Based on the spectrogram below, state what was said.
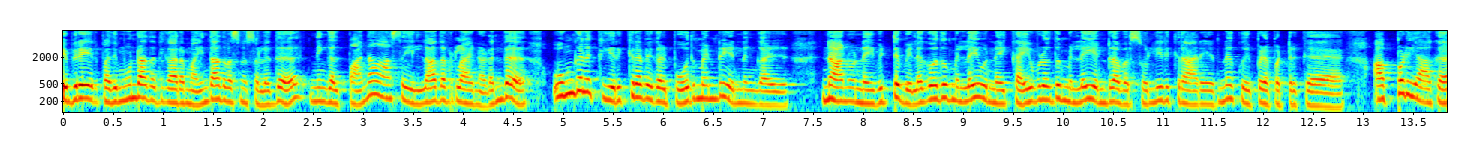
எபிரேயர் பதிமூன்றாவது அதிகாரம் ஐந்தாவது வசனம் சொல்லுது நீங்கள் பண ஆசை இல்லாதவர்களாய் நடந்து உங்களுக்கு இருக்கிறவைகள் போதுமென்று எண்ணுங்கள். நான் உன்னை விட்டு விலகுவதும் இல்லை உன்னை கைவிடுவதும் இல்லை என்று அவர் சொல்லியிருக்கிறாரேன்னு குறிப்பிடப்பட்டிருக்கு. அப்படியாக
